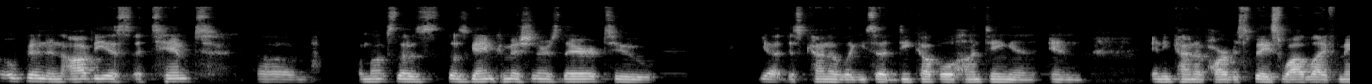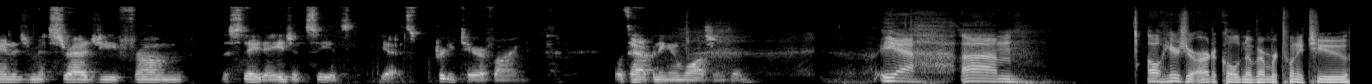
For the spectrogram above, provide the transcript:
open and obvious attempt um, amongst those those game commissioners there to, yeah, just kind of like you said, decouple hunting and and any kind of harvest based wildlife management strategy from the state agency. It's yeah, it's pretty terrifying what's happening in Washington. Yeah. Um, oh, here's your article, November 22.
